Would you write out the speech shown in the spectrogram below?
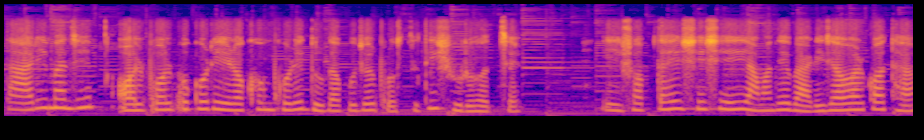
তারই মাঝে অল্প অল্প করে এরকম করে দুর্গাপুজোর প্রস্তুতি শুরু হচ্ছে। এই সপ্তাহের শেষেই আমাদের বাড়ি যাওয়ার কথা,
